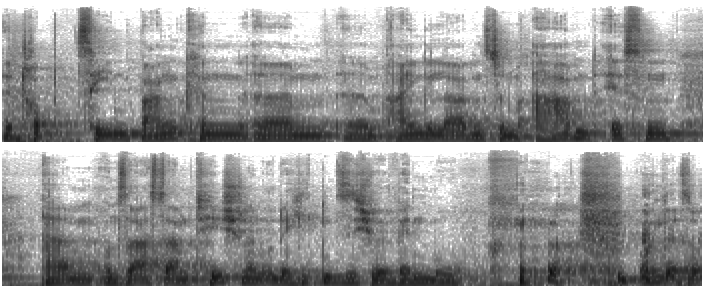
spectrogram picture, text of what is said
äh, Top 10 Banken ähm, ähm, eingeladen zu einem Abendessen ähm, und saß da am Tisch und dann unterhielten sie sich über Venmo. und also,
